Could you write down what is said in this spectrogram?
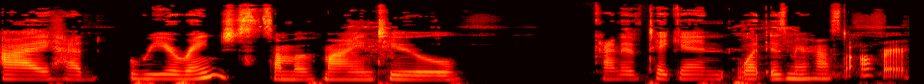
I had rearranged some of mine to kind of take in what Izmir has to offer.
